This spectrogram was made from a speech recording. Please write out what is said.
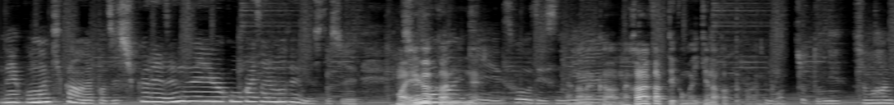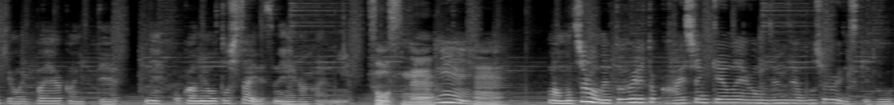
ねこの期間やっぱ自粛で全然映画公開されませんでしたし。まあ映画館にね。そうですね。なかなかなかなかっていうかまあ行けなかったからね、まあまあちょっとね下半期はいっぱい映画館行ってねお金を落としたいですね映画館に。そうっすね。ねうん。まあもちろんネットフリとか配信系の映画も全然面白いですけど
